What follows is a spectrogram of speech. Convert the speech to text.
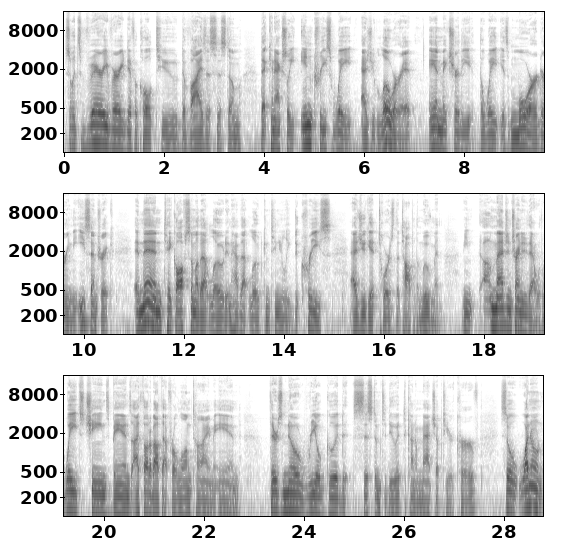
So it's very, very difficult to devise a system that can actually increase weight as you lower it and make sure the, the weight is more during the eccentric and then take off some of that load and have that load continually decrease as you get towards the top of the movement. I mean, imagine trying to do that with weights, chains, bands. I thought about that for a long time, and there's no real good system to do it to kind of match up to your curve. So, why don't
